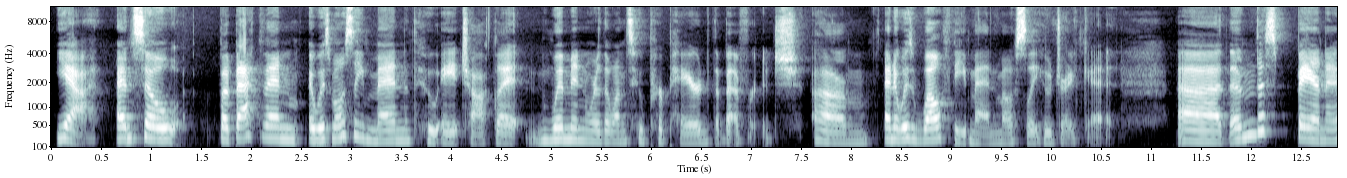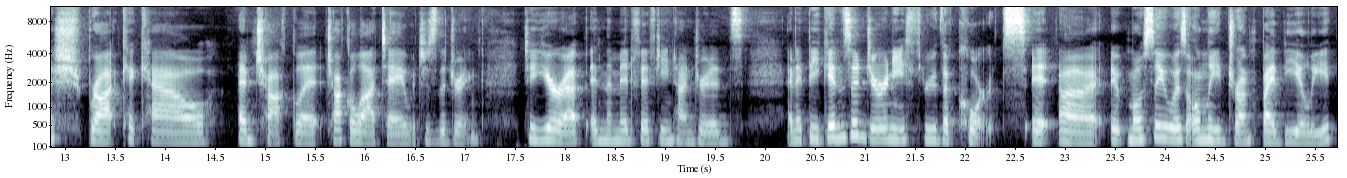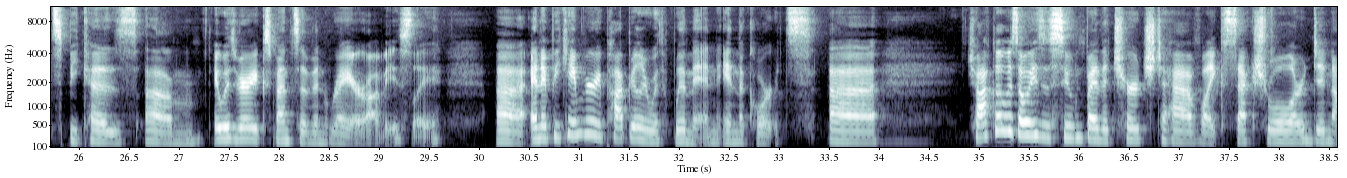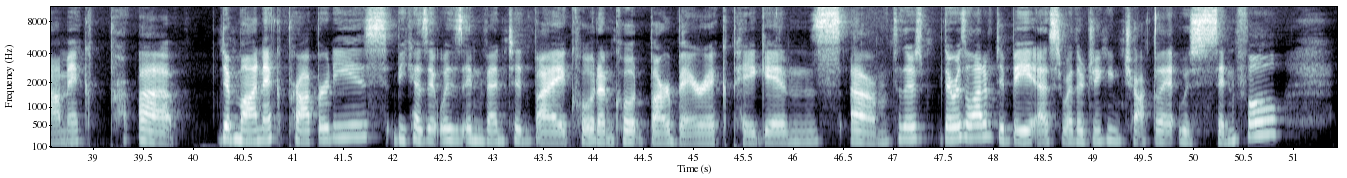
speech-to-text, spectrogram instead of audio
yeah, and so, but back then it was mostly men who ate chocolate. Women were the ones who prepared the beverage, um, and it was wealthy men mostly who drank it. Uh, then the Spanish brought cacao and chocolate, chocolate, which is the drink, to Europe in the mid 1500s, and it begins a journey through the courts. It uh, it mostly was only drunk by the elites because um, it was very expensive and rare, obviously, uh, and it became very popular with women in the courts. Uh, chocolate was always assumed by the church to have like sexual or dynamic uh, demonic properties because it was invented by quote unquote barbaric pagans. Um, so there's there was a lot of debate as to whether drinking chocolate was sinful,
